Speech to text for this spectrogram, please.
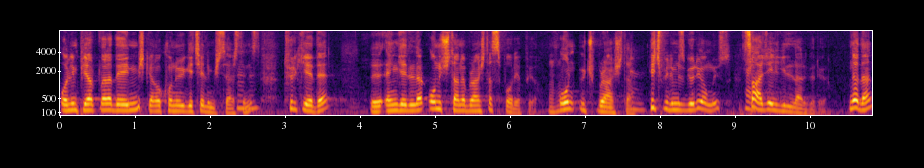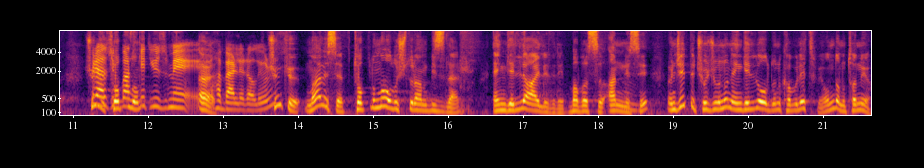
olimpiyatlara değinmişken o konuyu geçelim isterseniz. Türkiye'de e, engelliler 13 tane branşta spor yapıyor. 13 branşta. Hiçbirimiz görüyor muyuz? Sadece ilgililer görüyor. Neden? Çünkü Birazcık toplum basket yüzme Evet. haberleri alıyoruz. çünkü maalesef toplumu oluşturan bizler engelli aileleri, babası, annesi öncelikle çocuğunun engelli olduğunu kabul etmiyor. Ondan utanıyor.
